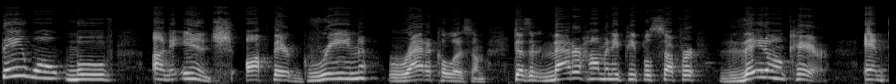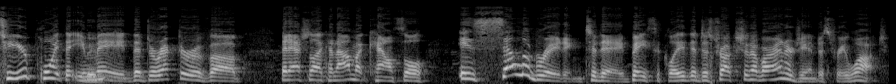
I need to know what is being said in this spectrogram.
They won't move an inch off their green radicalism. Doesn't matter how many people suffer, they don't care. And to your point that you They- made, the director of uh, the National Economic Council is celebrating today, basically, the destruction of our energy industry. Watch.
